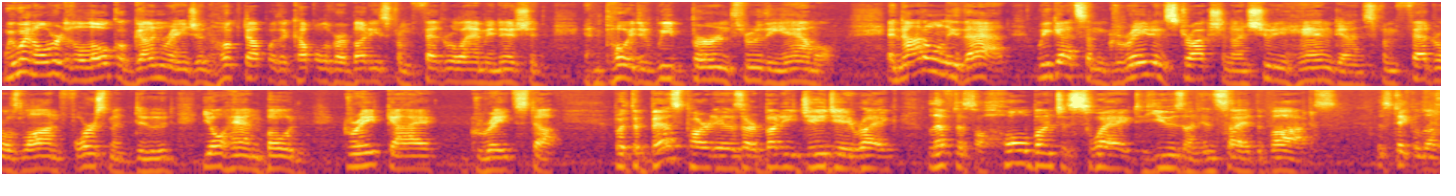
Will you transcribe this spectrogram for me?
We went over to the local gun range and hooked up with a couple of our buddies from Federal Ammunition, and boy, did we burn through the ammo. And not only that, we got some great instruction on shooting handguns from Federal's law enforcement dude, Johan Bowden. Great guy, great stuff. But the best part is our buddy JJ Reich left us a whole bunch of swag to use on Inside the Box. Let's take a look.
